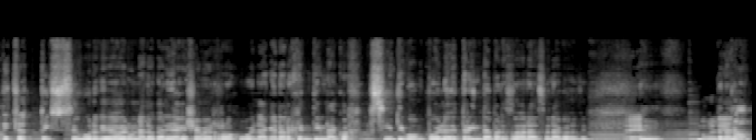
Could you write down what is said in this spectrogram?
De hecho, estoy seguro que debe haber una localidad que se llame Roswell, acá en Argentina, una cosa así, tipo un pueblo de 30 personas, una cosa así. Eh, Mm. Pero no.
